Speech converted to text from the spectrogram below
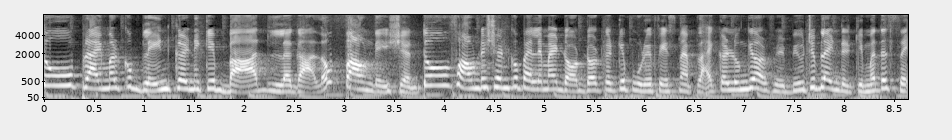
तो प्राइमर को ब्लेंड करने के बाद लगा लो फाउंडेशन तो फाउंडेशन को पहले मैं डॉट डॉट करके पूरे फेस में अप्लाई कर लूँगी और फिर ब्यूटी ब्लेंडर की मदद से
